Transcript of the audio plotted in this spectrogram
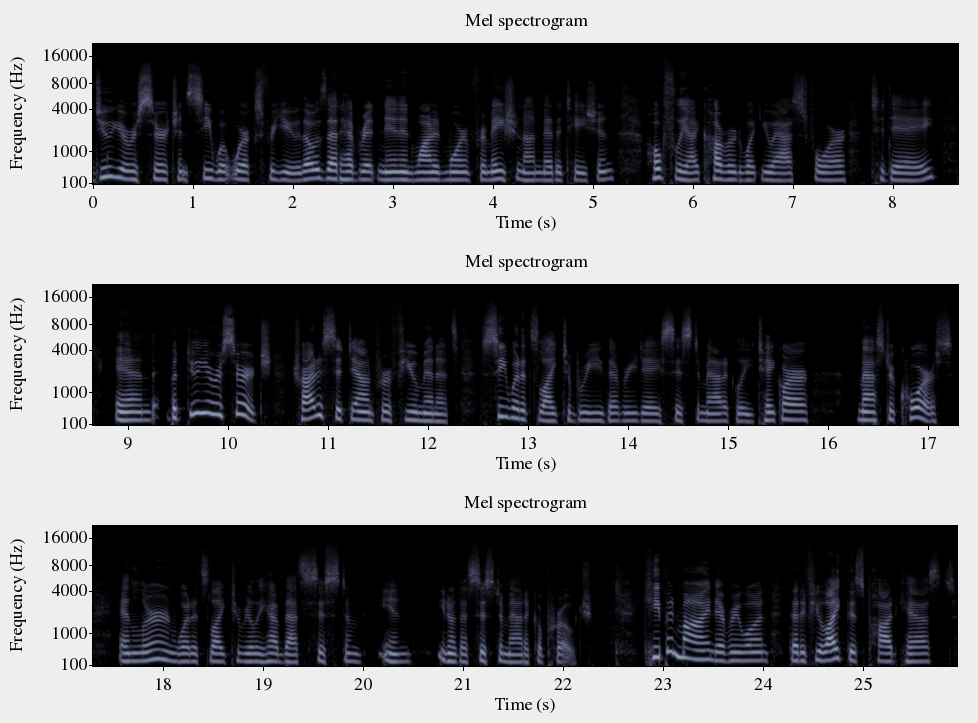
do your research and see what works for you. Those that have written in and wanted more information on meditation, hopefully I covered what you asked for today. And but do your research. Try to sit down for a few minutes, see what it's like to breathe every day systematically. Take our master course and learn what it's like to really have that system in, you know, that systematic approach. Keep in mind, everyone, that if you like this podcast,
